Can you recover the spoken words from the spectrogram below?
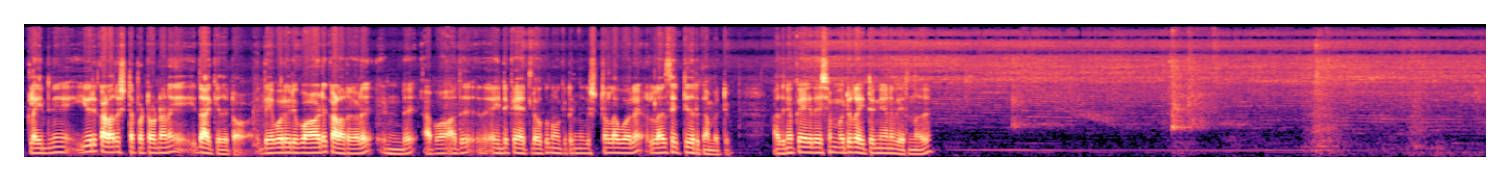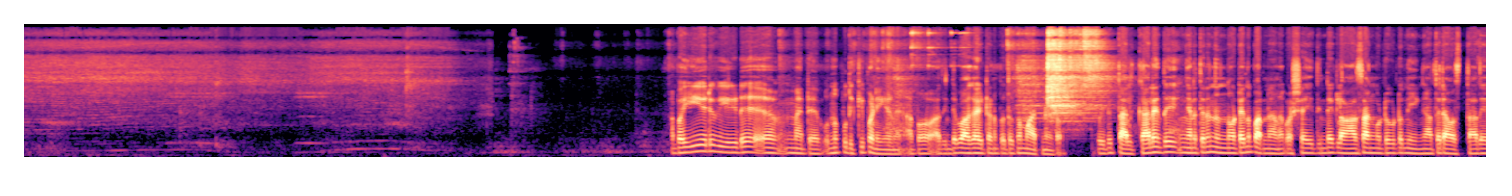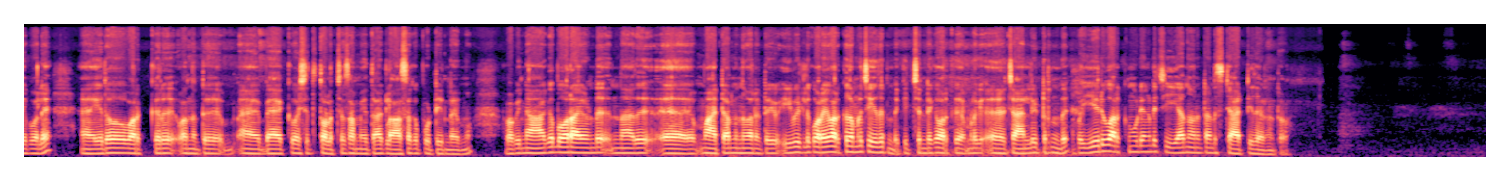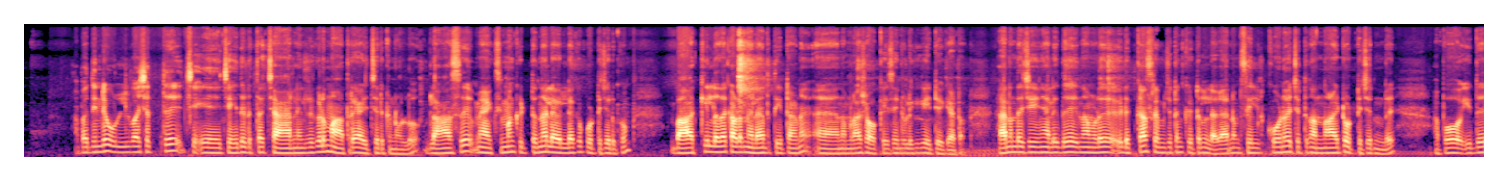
ക്ലൈന്റിന് ഈ ഒരു കളർ ഇഷ്ടപ്പെട്ടുകൊണ്ടാണ് ഇതാക്കിയത് കേട്ടോ ഇതേപോലെ ഒരുപാട് കളറുകൾ ഉണ്ട്. അപ്പോൾ അത് അതിന്റെ കാറ്റലോഗ് നോക്കിയിട്ട് നിങ്ങൾക്ക് ഇഷ്ടമുള്ള പോലെ ഉള്ളത് സെറ്റ് ചെയ്തെടുക്കാൻ പറ്റും. അതിനൊക്കെ ഏകദേശം ഒരു റേറ്റ് തന്നെയാണ് വരുന്നത്. അപ്പോൾ ഈ ഒരു വീട് മറ്റേ ഒന്ന് പുതുക്കി പണിയാണ്. അപ്പോൾ അതിന്റെ ഭാഗമായിട്ടാണ് ഇപ്പോൾ ഇതൊക്കെ മാറ്റുന്നത് അപ്പോൾ ഇത് തൽക്കാലം ഇത് ഇങ്ങനെ തന്നെ നിന്നോട്ടെ എന്ന് പറഞ്ഞാണ് പക്ഷേ ഇതിന്റെ ഗ്ലാസ് അങ്ങോട്ടും ഇങ്ങോട്ടും നീങ്ങാത്തൊരവസ്ഥ അതേപോലെ ഏതോ വർക്കർ വന്നിട്ട് ബാക്ക് വശത്ത് തുളച്ച സമയത്ത് ആ ഗ്ലാസ്സൊക്കെ പൊട്ടിയിട്ടുണ്ടായിരുന്നു. അപ്പോൾ പിന്നെ ആകെ ബോറായതുകൊണ്ട് എന്നാൽ അത് മാറ്റാമെന്ന് പറഞ്ഞിട്ട് ഈ വീട്ടിൽ കുറേ വർക്ക് നമ്മൾ ചെയ്തിട്ടുണ്ട്. കിച്ചന്റെ ഒക്കെ വർക്ക് നമ്മൾ ചാനലിൽ ഇട്ടിട്ടുണ്ട്. അപ്പോൾ ഈ ഒരു വർക്കും കൂടി അങ്ങോട്ട് ചെയ്യാമെന്ന് പറഞ്ഞിട്ടാണ് സ്റ്റാർട്ട് ചെയ്തതാണ് കേട്ടോ അപ്പോൾ ഇതിന്റെ ഉൾവശത്ത് ചെയ്തെടുത്ത ചാനലുകൾ മാത്രമേ അഴിച്ചെടുക്കണുള്ളൂ. ഗ്ലാസ് മാക്സിമം കിട്ടുന്ന ലെവലിലൊക്കെ പൊട്ടിച്ചെടുക്കും. ബാക്കിയുള്ളതൊക്കെ അവിടെ നിലനിർത്തിയിട്ടാണ് നമ്മൾ ആ ഷോ കേസിന്റെ ഉള്ളിലേക്ക് കയറ്റി വെക്കുക കേട്ടോ. കാരണം എന്താ വെച്ച് കഴിഞ്ഞാൽ ഇത് നമ്മൾ എടുക്കാൻ ശ്രമിച്ചിട്ടും കിട്ടുന്നില്ല. കാരണം സിൽക്കോൺ വെച്ചിട്ട് നന്നായിട്ട് ഒട്ടിച്ചിട്ടുണ്ട്. അപ്പോൾ ഇത്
